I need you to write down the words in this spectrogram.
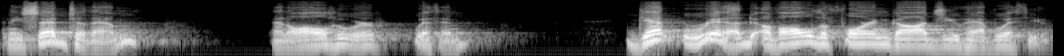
and he said to them, and all who were with him, Get rid of all the foreign gods you have with you.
